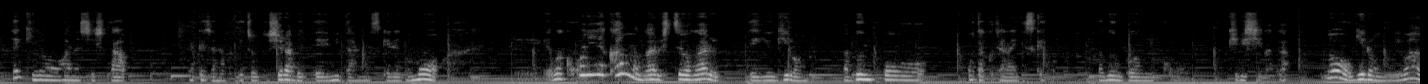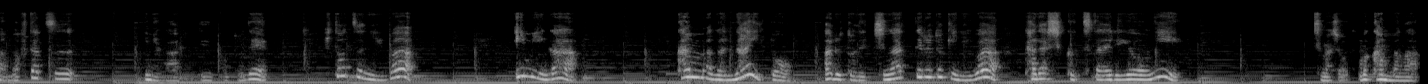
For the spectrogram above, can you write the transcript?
て、昨日お話ししただけじゃなくてちょっと調べてみたんですけれども、えー、まあ、ここにねカンマがある必要があるっていう議論、まあ、文法オタクじゃないですけど、まあ、文法にこう厳しい方の議論には、まあ2つ意味があるっていうことで一つには意味がカンマがないとあるとで違ってる時には正しく伝えるようにしましょう、まあ、カンマが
